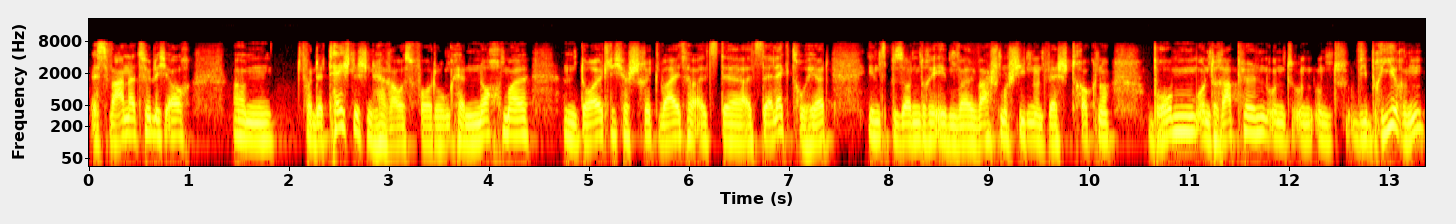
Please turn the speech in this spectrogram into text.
Es war natürlich auch ähm, von der technischen Herausforderung her nochmal ein deutlicher Schritt weiter als der, als der Elektroherd. Insbesondere eben, weil Waschmaschinen und Wäschetrockner brummen und rappeln und, und, und vibrieren.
